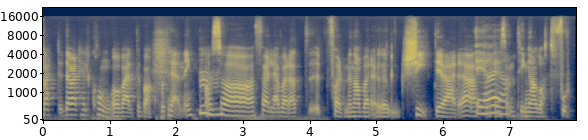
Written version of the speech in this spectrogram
vært, Det har vært helt konge å være tilbake på trening. Mm. Og så føler jeg bare at formen har bare skytet i været. At Ja, ja. Liksom, ting har gått fort.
